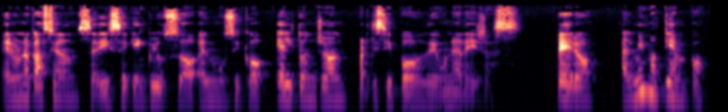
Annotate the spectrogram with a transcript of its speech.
En una ocasión se dice que incluso el músico Elton John participó de una de ellas. Pero, al mismo tiempo,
